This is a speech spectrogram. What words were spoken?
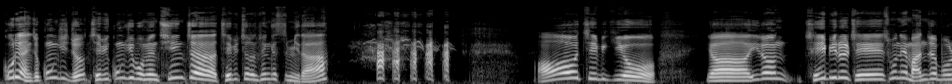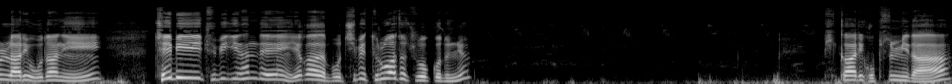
꼬리 아니죠? 꽁지죠? 제비 꽁지 보면 진짜 제비처럼 생겼습니다. 어우, 제비 귀여워. 야, 이런 제비를 제 손에 만져볼 날이 오다니. 제비 주비긴 한데 얘가 뭐 집에 들어와서 주웠거든요. 빛깔이 곱습니다.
